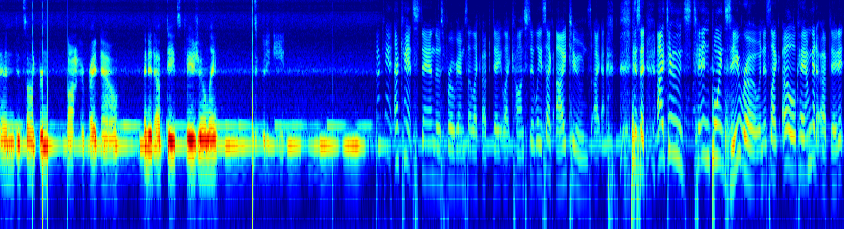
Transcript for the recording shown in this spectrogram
and it's on version 5 right now, and it updates occasionally. I can't stand those programs that like update like constantly. It's like iTunes. I it said iTunes 10.0 and it's like, "Oh, okay, I'm going to update it."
